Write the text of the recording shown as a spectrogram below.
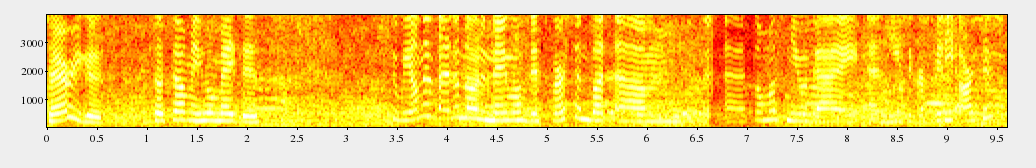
Very good. So tell me, who made this? To be honest, I don't know the name of this person, but um, uh, Thomas knew a guy, and he's a graffiti artist,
